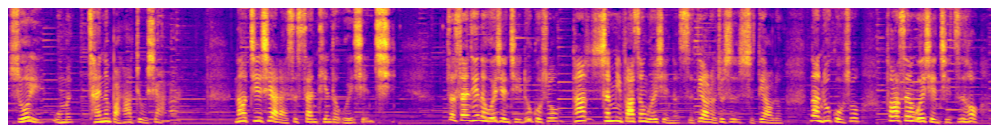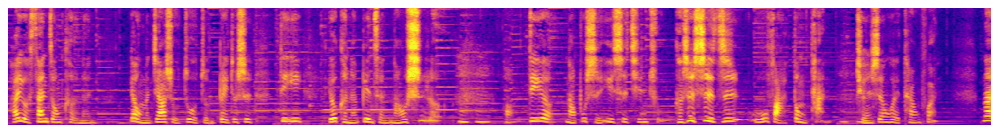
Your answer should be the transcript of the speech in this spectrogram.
所以我们才能把他救下来。然后接下来是三天的危险期，这三天的危险期，如果说他生命发生危险了，死掉了就是死掉了。那如果说发生危险期之后，还有三种可能。要我们家属做准备，就是第一，有可能变成脑死了，嗯哼，好；第二，脑不死，意识清楚，可是四肢无法动弹，全身会瘫痪。那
